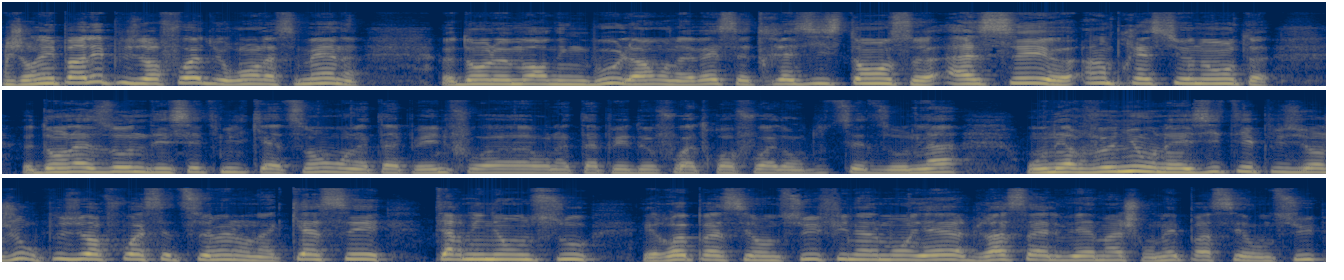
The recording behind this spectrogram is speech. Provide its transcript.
J'en ai parlé plusieurs fois durant la semaine dans le Morning Bull. Hein, on avait cette résistance assez euh, impressionnante dans la zone des 7400. On a tapé une fois, on a tapé deux fois, trois fois dans toute cette zone-là. On est revenu, on a hésité plusieurs jours. Plusieurs fois cette semaine, on a cassé, terminé en dessous et repassé en dessus. Finalement, hier, grâce à LVMH, on est passé en dessus.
